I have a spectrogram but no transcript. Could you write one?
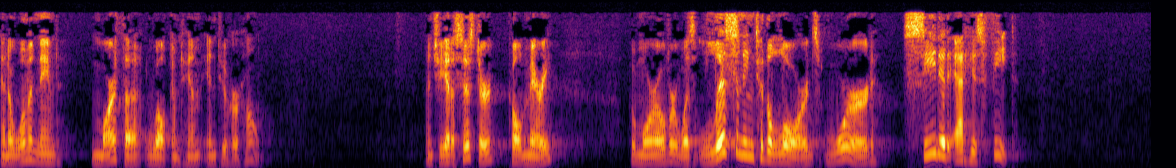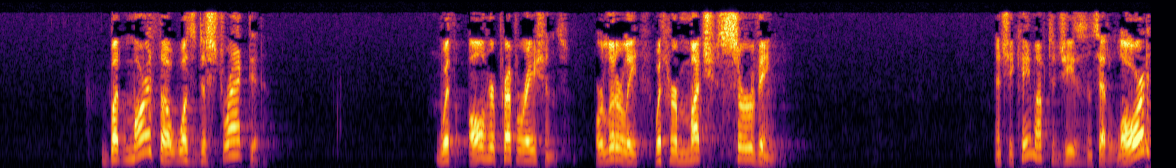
and a woman named Martha welcomed him into her home. And she had a sister called Mary, who moreover was listening to the Lord's word seated at his feet. But Martha was distracted with all her preparations, or literally with her much serving. And she came up to Jesus and said, Lord,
